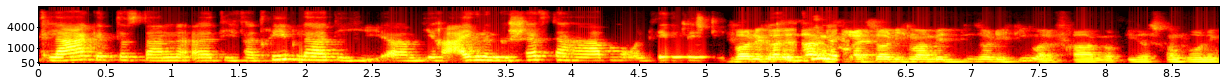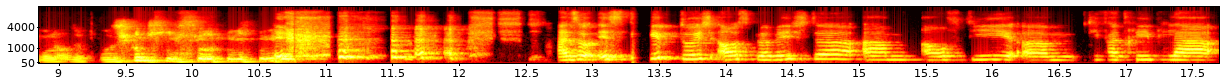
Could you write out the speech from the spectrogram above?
klar gibt es dann äh, die Vertriebler, die äh, ihre eigenen Geschäfte haben und wirklich die. Ich wollte gerade sagen, vielleicht sollte ich mal mit, sollte ich die mal fragen, ob die das Controlling genauso positiv sehen wie wir. Also es gibt durchaus Berichte, ähm, auf die ähm, die Vertriebler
